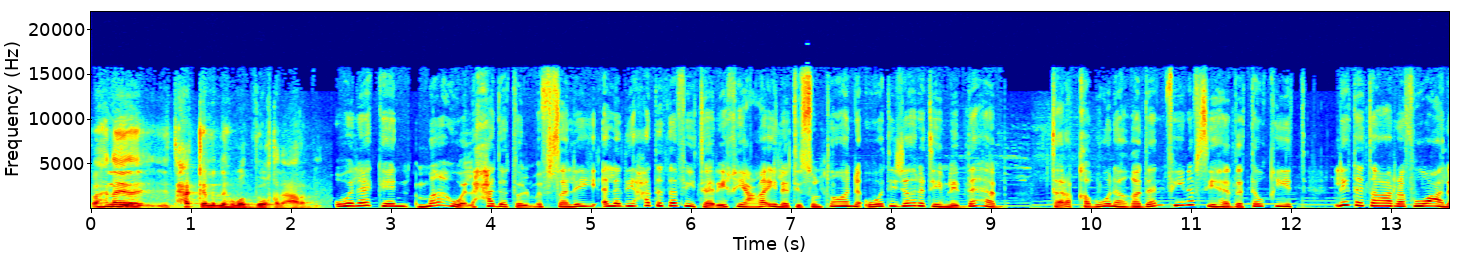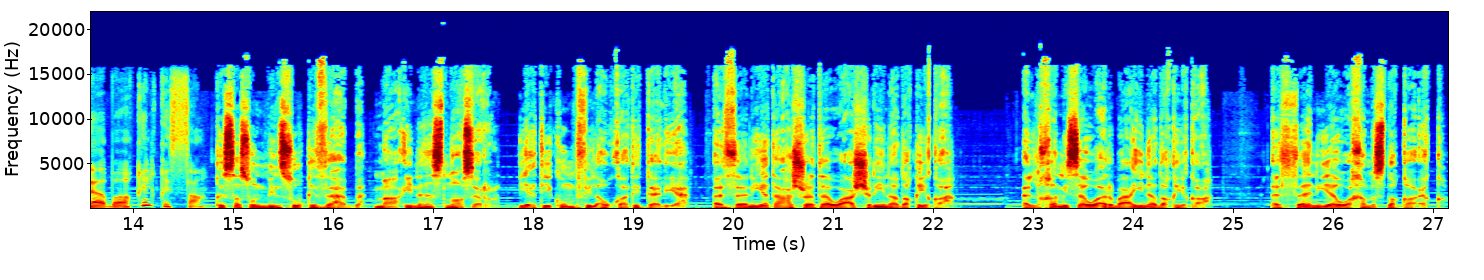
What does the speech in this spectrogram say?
فهنا يتحكم اللي هو الذوق العربي. ولكن ما هو الحدث المفصلي الذي حدث في تاريخ عائلة سلطان وتجارتهم للذهب؟ ترقبونا غدا في نفس هذا التوقيت لتتعرفوا على باقي القصة. قصص من سوق الذهب مع إناس ناصر يأتيكم في الأوقات التالية. الثانية عشرة وعشرين دقيقة الخامسة وأربعين دقيقة الثانية وخمس دقائق.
